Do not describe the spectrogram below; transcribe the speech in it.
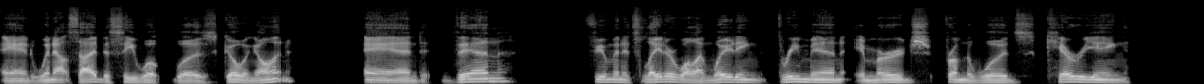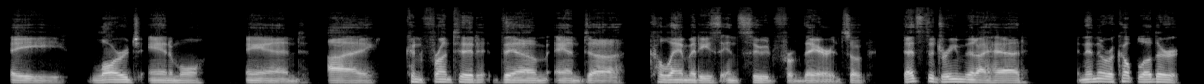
and went outside to see what was going on. And then a few minutes later, while I'm waiting, three men emerge from the woods carrying a large animal. And I confronted them and uh, calamities ensued from there. And so that's the dream that I had. And then there were a couple other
